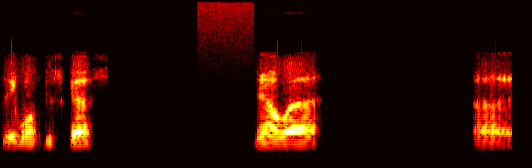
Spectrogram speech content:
they won't discuss. Now, uh, uh,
